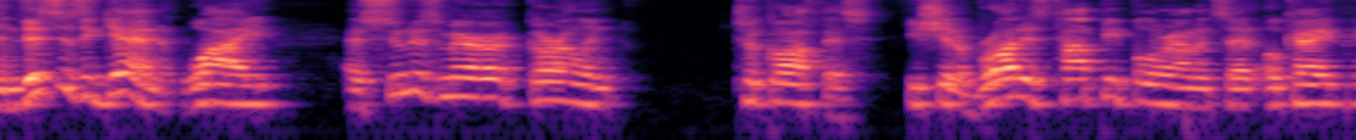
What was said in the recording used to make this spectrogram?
And this is again why, as soon as Merrick Garland took office, he should have brought his top people around and said, okay,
